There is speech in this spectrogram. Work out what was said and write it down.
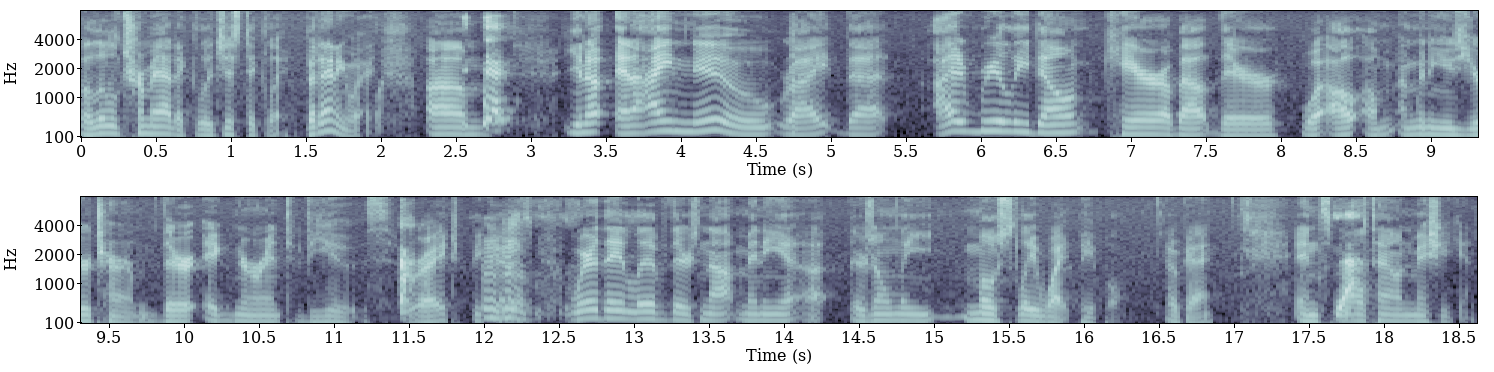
a little traumatic logistically, but anyway, um, you know, and I knew right that I really don't care about their well, I'll, I'm, I'm going to use your term, their ignorant views, right? Because where they live, there's not many. Uh, there's only mostly white people. Okay, in small Yeah. town Michigan,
